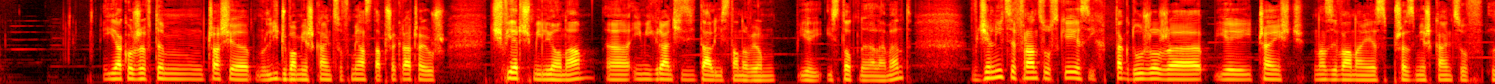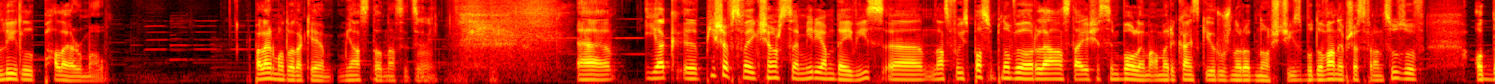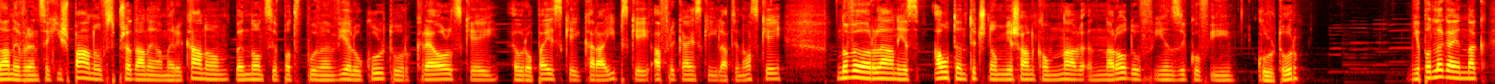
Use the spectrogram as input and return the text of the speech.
I jako, że w tym czasie liczba mieszkańców miasta przekracza już ćwierć miliona, e, imigranci z Italii stanowią jej istotny element. W dzielnicy francuskiej jest ich tak dużo, że jej część nazywana jest przez mieszkańców Little Palermo, Palermo to takie miasto na Sycylii. E, jak e, pisze w swojej książce Miriam Davis, e, na swój sposób Nowy Orleans staje się symbolem amerykańskiej różnorodności, zbudowany przez Francuzów, oddany w ręce Hiszpanów, sprzedany Amerykanom, będący pod wpływem wielu kultur kreolskiej, europejskiej, karaibskiej, afrykańskiej i latynoskiej. Nowy Orlean jest autentyczną mieszanką narodów, języków i kultur. Nie podlega jednak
